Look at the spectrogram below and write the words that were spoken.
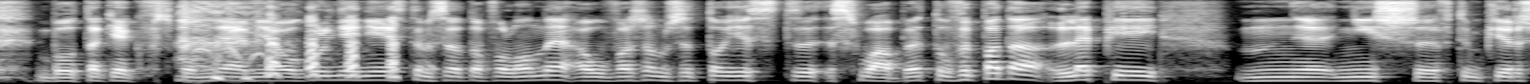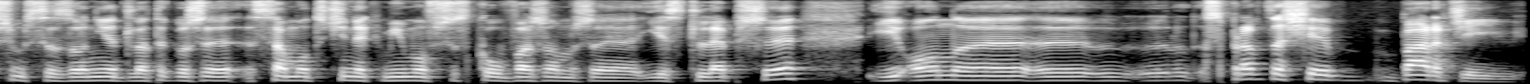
bo tak jak wspomniałem, ja ogólnie nie jestem zadowolony, a uważam, że to jest słabe. To wypada lepiej mm, niż w tym pierwszym sezonie, dlatego że sam odcinek mimo wszystko uważam, że jest lepszy i on e, e, sprawdza się bardziej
